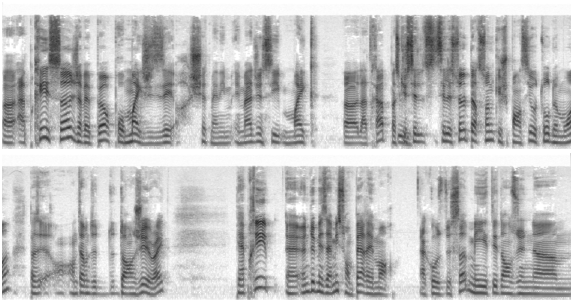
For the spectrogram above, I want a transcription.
Euh, après ça, j'avais peur pour Mike. Je disais, oh shit, man, im- imagine si Mike euh, l'attrape, parce que Mm. c'est les seules personnes que je pensais autour de moi, parce, en, en termes de, de danger, right? Puis après, euh, un de mes amis, son père est mort à cause de ça, mais il était dans une euh,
